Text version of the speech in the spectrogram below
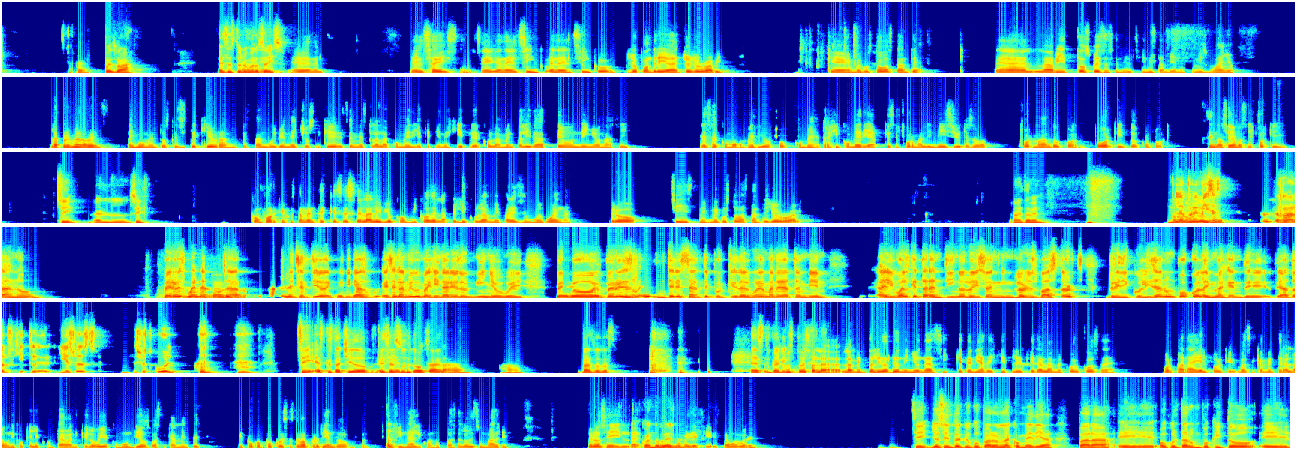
Pues va. ¿Ese es tu número 6? En el 6. Sí, en el 5, en el 5 yo pondría Jojo Rabbit, que me gustó bastante. Eh, la vi dos veces en el cine también este mismo año. La primera vez hay momentos que sí te quiebran y que están muy bien hechos y que se mezcla la comedia que tiene Hitler con la mentalidad de un niño nazi esa como medio tragicomedia que se forma al inicio y que se va formando con Forky, con Forky. Sí, ¿no? Se llama así Forky. Sí, el, sí. Con Forky justamente, que ese es el alivio cómico de la película, me parece muy buena, pero sí, me, gustó bastante Joe Rabbit. A mí también. la premisa es bastante rara, ¿no? Pero es buena, o sea, en el sentido de que digas, es el amigo imaginario de un niño, güey. Pero, pero es, interesante porque de alguna manera también, al igual que Tarantino lo hizo en Inglorious Bastards, ridiculizan un poco la imagen de, Adolf Hitler. Y eso es, eso es cool. Sí, es que está chido ese asunto. O sea... Vas, vas, vas. es, justo eso, la, la mentalidad de un niño nazi que tenía de Hitler, que era la mejor cosa por, para él, porque básicamente era lo único que le contaban y que lo veía como un dios, básicamente. Y poco a poco eso se va perdiendo hasta el final y cuando pasa lo de su madre. Pero sí, la, cuando la comedia que está muy buena. Sí, yo siento que ocuparon la comedia para eh, ocultar un poquito,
